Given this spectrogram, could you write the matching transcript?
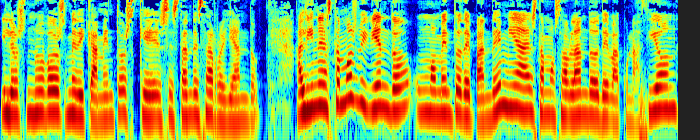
y los nuevos medicamentos que se están desarrollando. Alina, estamos viviendo un momento de pandemia, estamos hablando de vacunación,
